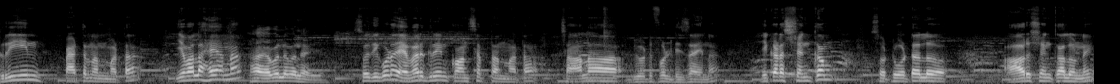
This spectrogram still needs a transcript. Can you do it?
గ్రీన్ ప్యాటర్న్ అనమాట ఇవాళ హే అన్న? అవైలబుల్ హే సో ఇది కూడా ఎవర్ గ్రీన్ కాన్సెప్ట్ అనమాట చాలా బ్యూటిఫుల్ డిజైన్. ఇక్కడ శంఖం సో టోటల్ ఆరు శంఖాలు ఉన్నాయి.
